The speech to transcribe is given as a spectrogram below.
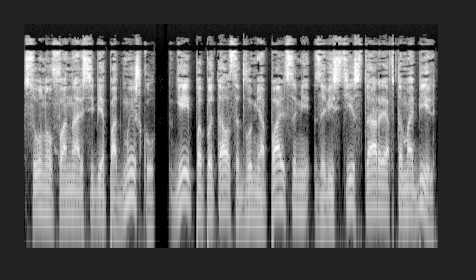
Сунув фонарь себе под мышку, Гейб попытался двумя пальцами завести старый автомобиль,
